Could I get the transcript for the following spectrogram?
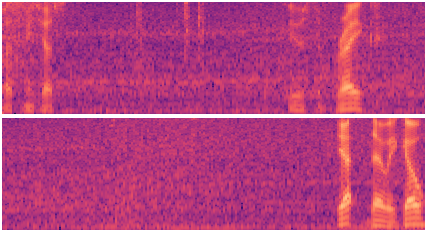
let me just use the brake. Yeah, there we go.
